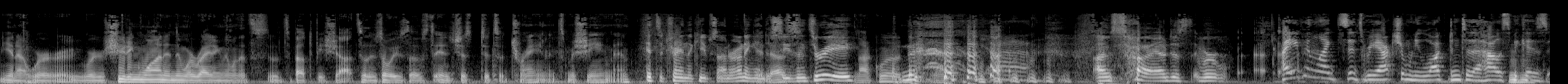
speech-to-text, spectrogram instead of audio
you know, we're we're shooting one, and then we're writing the one that's that's about to be shot. So there's always those. and It's just it's a train. It's a machine, man. it's a train that keeps on running into does. season three. Knock wood. Yeah. I'm sorry, I'm just we're I even liked Sid's reaction when he walked into the house Mm-hmm. Because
